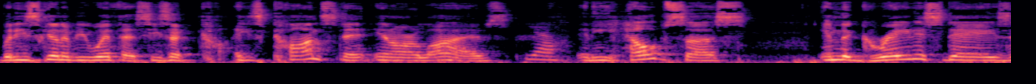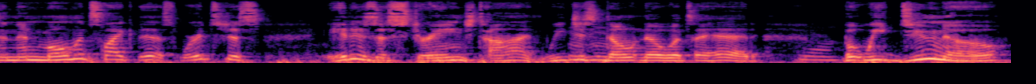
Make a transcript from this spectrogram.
but He's going to be with us. He's a He's constant in our lives, and He helps us in the greatest days, and then moments like this where it's just it is a strange time. We just mm-hmm. don't know what's ahead, but we do know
